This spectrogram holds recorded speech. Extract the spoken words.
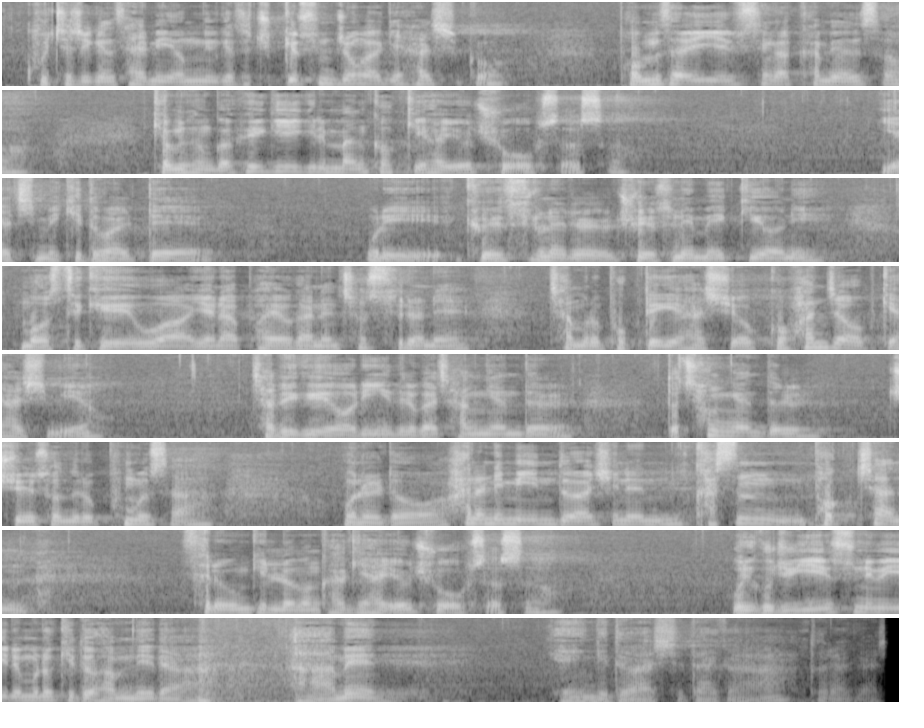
구체적인 삶의 영역에서 주께 순종하게 하시고 범사의 예수 생각하면서 겸손과 회개의 길만 걷게 하여 주옵소서. 이 아침에 기도할 때 우리 교회 수련회를 주의 손에 맡기오니 머스트 교회와 연합하여 가는 첫 수련회 참으로 복되게 하시옵고 환자 없게 하시며 자비교회 어린이들과 장년들 또 청년들 주의 손으로 품으사 오늘도 하나님이 인도하시는 가슴 벅찬 새로운 길로만 가게 하여 주옵소서. 우리 구주 예수님의 이름으로 기도합니다. 아멘. 개인 기도하시다가 돌아가시.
